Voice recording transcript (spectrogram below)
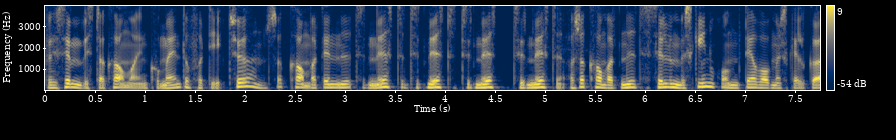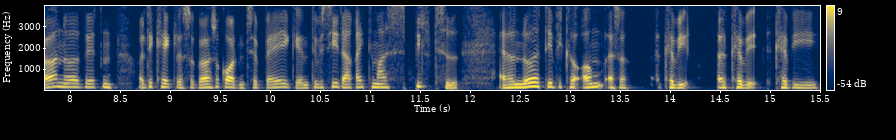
for eksempel hvis der kommer en kommando fra direktøren, så kommer den ned til den næste, til den næste, til den næste, til den næste, og så kommer den ned til selve maskinrummet, der hvor man skal gøre noget ved den, og det kan ikke lade sig gøre, så går den tilbage igen. Det vil sige, at der er rigtig meget spildtid. Er der noget af det, vi kan om, altså kan vi Øh, kan vi, kan vi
